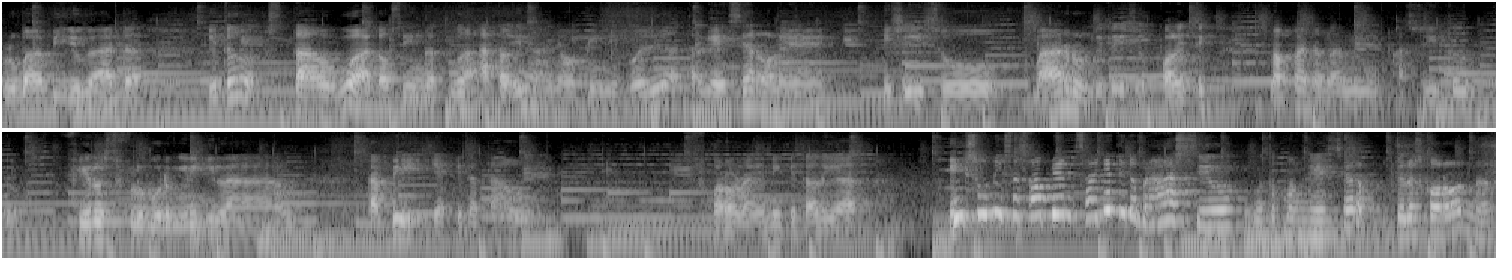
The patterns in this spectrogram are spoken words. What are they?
flu babi juga ada. Itu setahu gua atau seingat gua atau ini hanya opini gua dia tergeser oleh isu-isu baru gitu isu politik. Maka dengan kasus itu virus flu burung ini hilang. Tapi ya kita tahu corona ini kita lihat isu Nisa Sabian saja tidak berhasil untuk menggeser virus corona.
